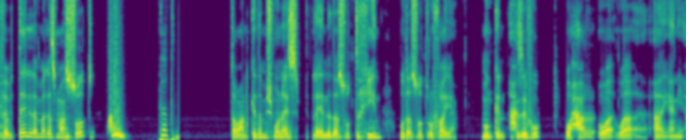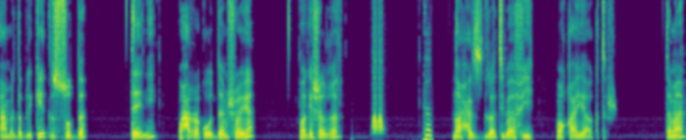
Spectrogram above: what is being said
فبالتالي لما أجي أسمع الصوت طبعا كده مش مناسب لأن ده صوت تخين وده صوت رفيع. ممكن أحذفه وحر و... و... آه يعني أعمل دبليكيت للصوت ده تاني وأحركه قدام شوية وأجي أشغل لاحظ دلوقتي بقى فيه واقعية أكتر. تمام؟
